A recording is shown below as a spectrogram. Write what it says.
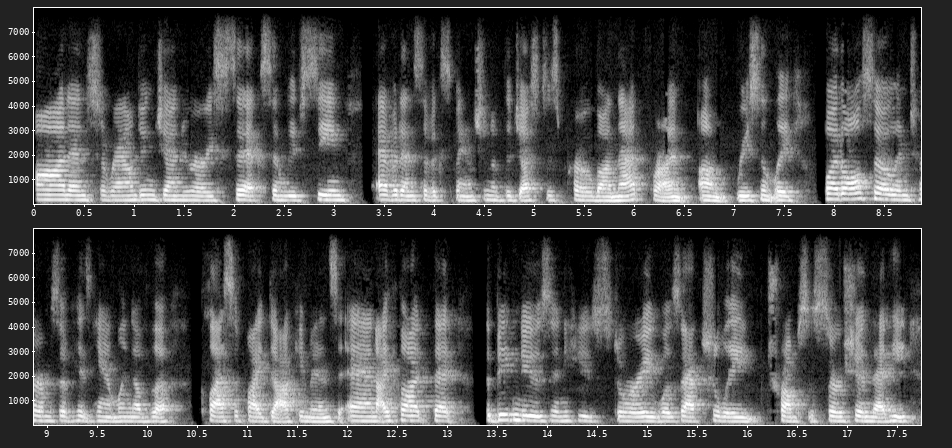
on and surrounding January 6th, and we've seen evidence of expansion of the justice probe on that front um, recently, but also in terms of his handling of the classified documents. And I thought that the big news in Hugh's story was actually Trump's assertion that he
